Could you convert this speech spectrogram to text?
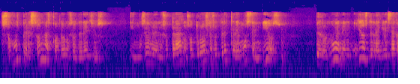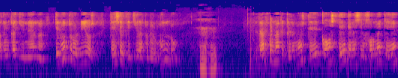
somos personas con todos nuestros derechos. Y muchas de nosotras, nosotros, nosotros creemos en Dios, pero no en el Dios de la iglesia católica guineana, en otro Dios, que es el que quiere a todo el mundo. Ujú. De tal forma que queremos que conste en ese informe que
